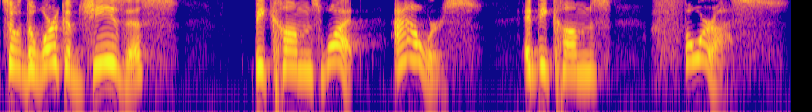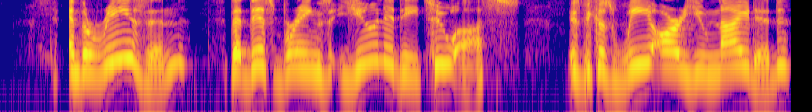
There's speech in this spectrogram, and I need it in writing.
So the work of Jesus becomes what? Ours. It becomes for us. And the reason that this brings unity to us is because we are united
